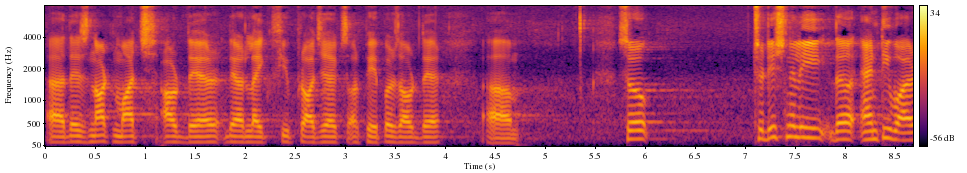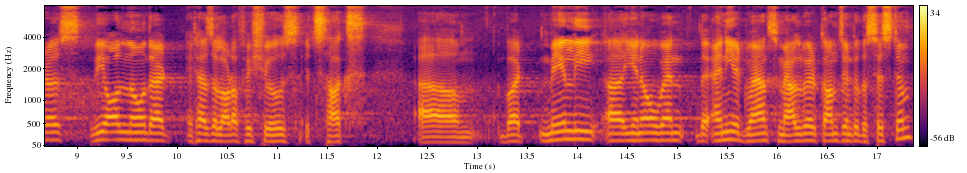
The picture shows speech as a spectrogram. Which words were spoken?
uh, there's not much out there. There are like few projects or papers out there. Um, so traditionally, the antivirus, we all know that it has a lot of issues. It sucks. Um, but mainly, uh, you know, when the, any advanced malware comes into the system,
